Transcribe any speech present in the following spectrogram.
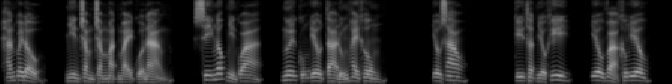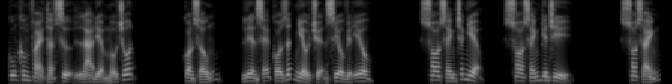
Hắn quay đầu, nhìn chằm chằm mặt mày của nàng, si ngốc nhìn qua, ngươi cũng yêu ta đúng hay không? Yêu sao? Kỳ thật nhiều khi, yêu và không yêu, cũng không phải thật sự là điểm mấu chốt. Còn sống, liền sẽ có rất nhiều chuyện siêu việt yêu. So sánh trách nhiệm, so sánh kiên trì. So sánh,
